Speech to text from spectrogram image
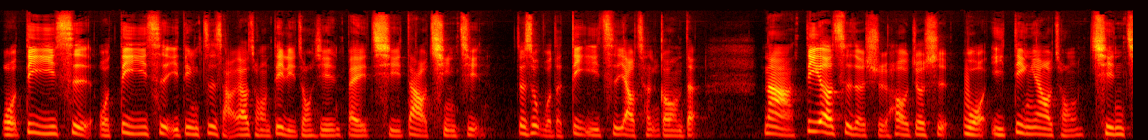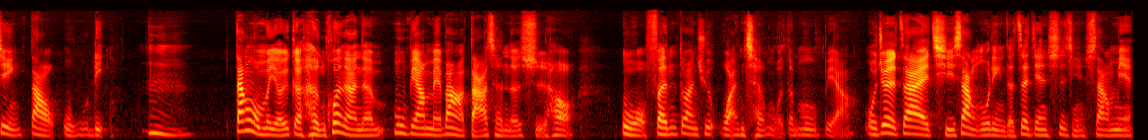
我第一次，我第一次一定至少要从地理中心被骑到清境，这是我的第一次要成功的。那第二次的时候，就是我一定要从清境到五岭。嗯，当我们有一个很困难的目标没办法达成的时候，我分段去完成我的目标。我觉得在骑上五岭的这件事情上面，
